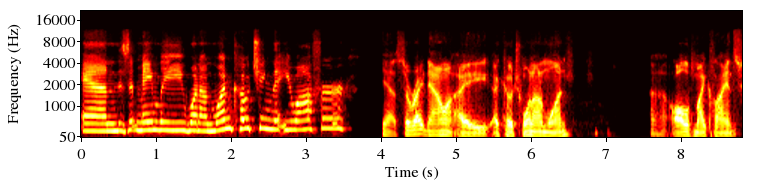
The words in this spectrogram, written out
And is it mainly one-on-one coaching that you offer? Yeah so right now i i coach one-on-one uh, all of my clients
